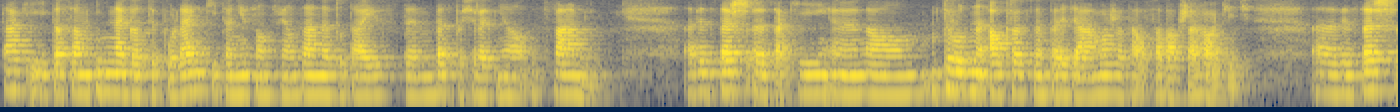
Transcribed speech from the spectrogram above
Tak, i to są innego typu lęki, to nie są związane tutaj z tym bezpośrednio z Wami. A więc też e, taki e, no, trudny okres, bym powiedziała, może ta osoba przechodzić. E, Więc też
